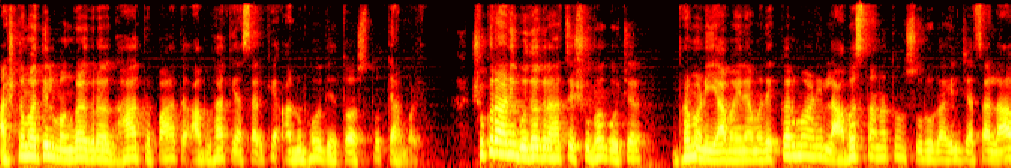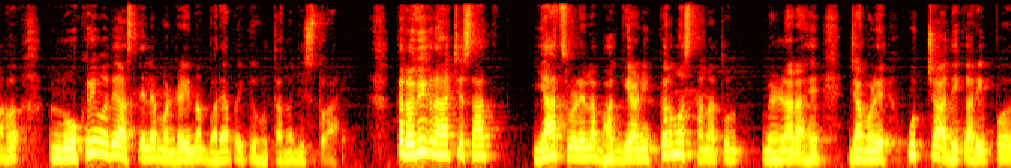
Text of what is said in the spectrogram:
अष्टमातील मंगळ ग्रह घात पात अपघात यासारखे अनुभव देतो असतो त्यामुळे. शुक्र आणि बुधग्रहाचे शुभ गोचर भ्रमण या महिन्यामध्ये कर्म आणि लाभस्थानातून सुरू राहील ज्याचा लाभ नोकरीमध्ये असलेल्या मंडळींना बऱ्यापैकी होताना दिसतो आहे. तर रविग्रहाची साथ याच वेळेला भाग्य आणि कर्मस्थानातून मिळणार आहे ज्यामुळे उच्च अधिकारी पद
